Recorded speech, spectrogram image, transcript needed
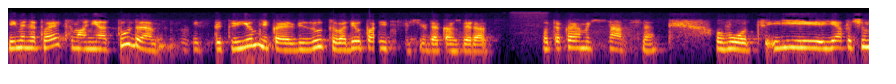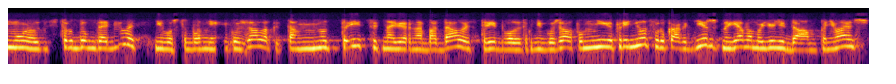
Именно поэтому они оттуда, из приемника, везут в отдел полиции всегда каждый раз. Вот такая махинация. Вот. И я почему с трудом добилась от него, чтобы он мне книгу жалоб, там минут 30, наверное, бодалась, требовала эту книгу жалоб. Он мне ее принес, в руках держит, но я вам ее не дам, понимаешь?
